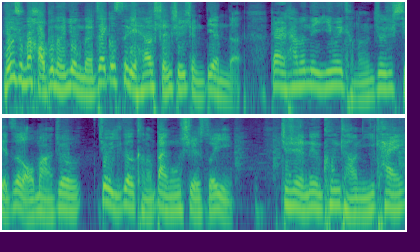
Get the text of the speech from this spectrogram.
有什么好不能用的？在公司里还要省水省电的。但是他们那因为可能就是写字楼嘛，就就一个可能办公室，所以就是那个空调你一开。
